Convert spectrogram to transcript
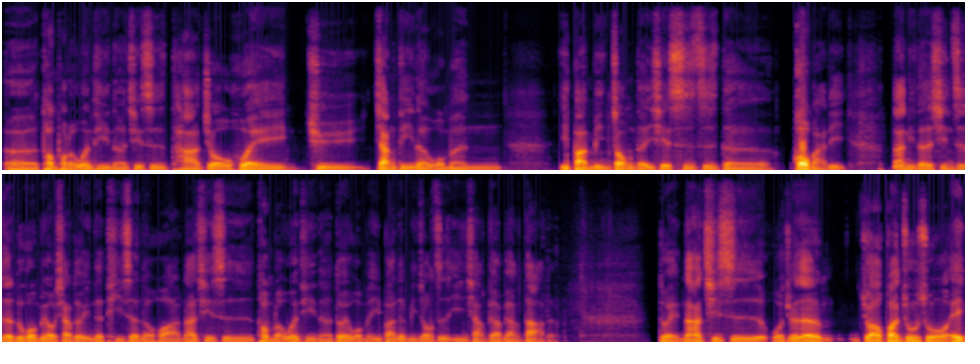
呃，通膨的问题呢，其实它就会去降低呢我们一般民众的一些实质的购买力。那你的薪资呢，如果没有相对应的提升的话，那其实通膨的问题呢，对我们一般的民众是影响非常非常大的。对，那其实我觉得就要关注说，诶，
